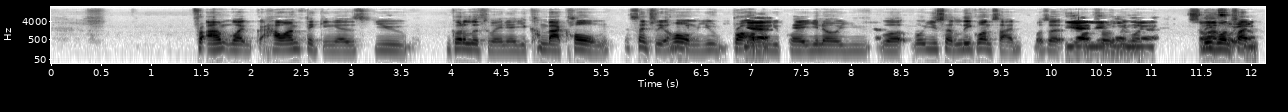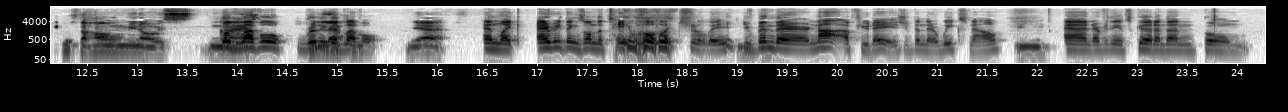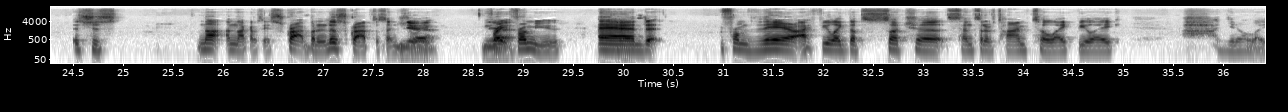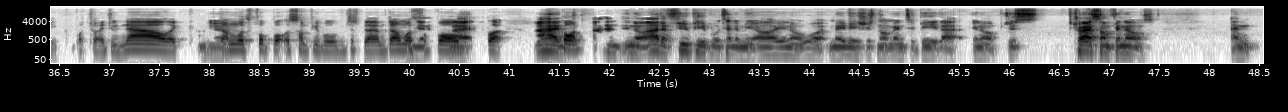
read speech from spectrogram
for i'm like how i'm thinking is you go to lithuania you come back home. Essentially home you brought yeah. up in uk you know you well, well you said league one side was it? Yeah league, league one, one, yeah. So league one side you know, the home you know it's good nice, level really good level. good level. Yeah. And like everything's on the table literally. You've been there not a few days you've been there weeks now mm-hmm. and everything's good and then boom it's just not i'm not gonna say scrap but it is scrapped essentially yeah. Yeah. right from you. And. From there i feel like that's such a sensitive time to like be like ah, you know like what do i do now like i'm yeah. done with football some people just be like i'm done with football like, but I had, I had, you know, I had a few people telling me, "Oh, you know what? Maybe it's just not meant to be. Like, you know, just try something else. And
